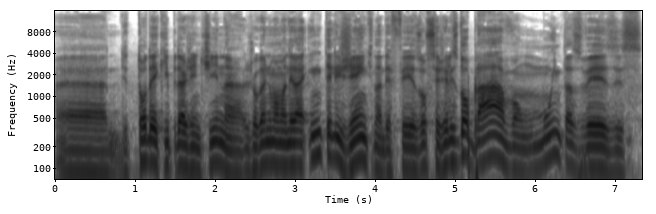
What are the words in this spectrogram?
é, de toda a equipe da Argentina, jogando de uma maneira inteligente na defesa, ou seja, eles dobravam muitas vezes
